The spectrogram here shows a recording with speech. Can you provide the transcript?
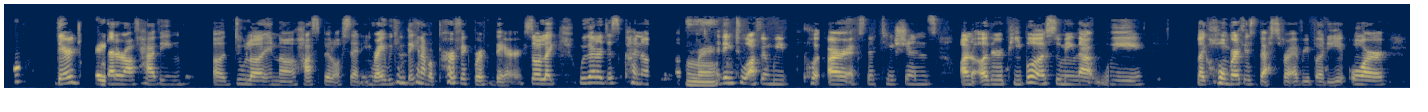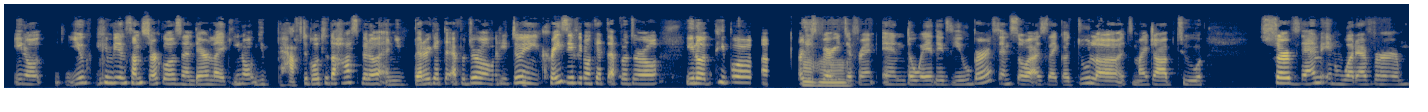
they're better off having a doula in a hospital setting right? We can they can have a perfect birth there. So like we gotta just kind of right. i think too often we put our expectations on other people assuming that we like home birth is best for everybody or you know you, you can be in some circles and they're like you know you have to go to the hospital and you better get the epidural. What are you doing? You're crazy if you don't get the epidural. You know people um, are just mm-hmm. very different in the way they view birth. And so as like a doula it's my job to serve them in whatever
